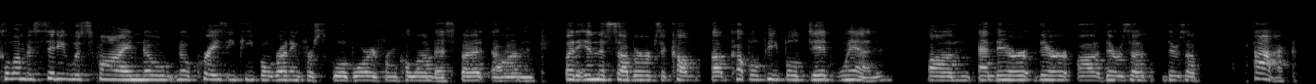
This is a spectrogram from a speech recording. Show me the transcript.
Columbus City was fine. No, no crazy people running for school board from Columbus, but, um, but in the suburbs, a couple, a couple people did win. Um, and there, there, uh, there's a, there's a PAC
